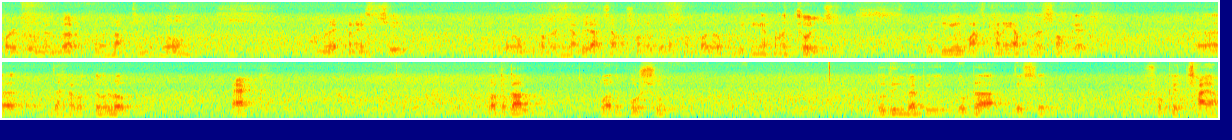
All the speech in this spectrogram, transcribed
পলিটিক্যাল মেম্বার কমরেড রামচন্দ্র ব্রহ্ম, আমরা এখানে এসেছি এবং কমরেড জামির আছে আমার সঙ্গে জেলা সম্পাদক। মিটিং এখনও চলছে। মিটিংয়ের মাঝখানেই আপনাদের সঙ্গে দেখা করতে হলো। এক, গতকাল, গত পরশু দুদিনব্যাপী গোটা দেশে শোকের ছায়া।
